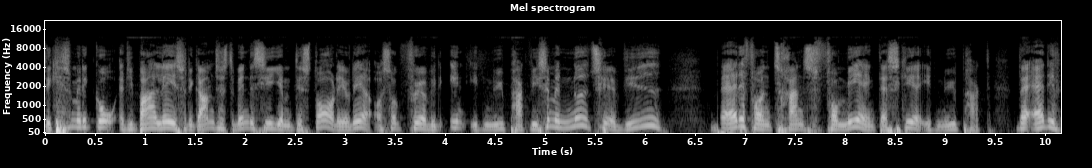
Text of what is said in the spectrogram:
det kan simpelthen ikke gå, at vi bare læser det gamle testamente og siger, jamen det står det jo der, og så fører vi det ind i den nye pagt. Vi er simpelthen nødt til at vide, hvad er det for en transformering, der sker i den nye pagt? Hvad, er det,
